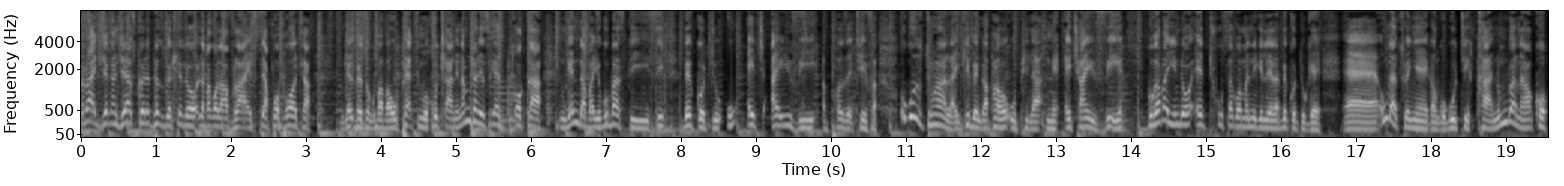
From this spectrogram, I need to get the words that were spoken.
right njenganje sikhwele phezu kwehlelo labakwalove life siyaphophotha ngelivezwa ngubaba upet murhutlane namhlanje sicoca ngendaba yokuba sidisi begodi u-hiv positive ukuzithwala ikhibe ngapha uphila ne-hiv kungaba yinto ethusa kwamanikelela begoduke eh ungathwenyeka ngokuthi khani umntwana wakho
